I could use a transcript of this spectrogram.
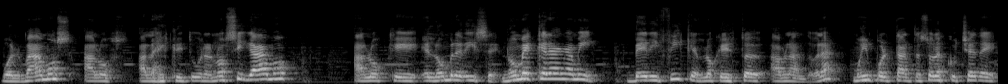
Volvamos a, los, a las escrituras, no sigamos a lo que el hombre dice. No me crean a mí, verifiquen lo que estoy hablando, ¿verdad? Muy importante, eso lo escuché de,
